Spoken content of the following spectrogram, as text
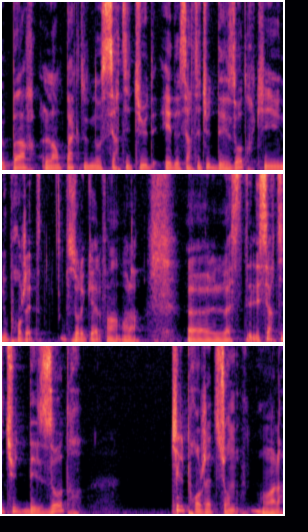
par l'impact de nos certitudes et des certitudes des autres qui nous projettent. Sur lesquelles, enfin voilà, euh, les certitudes des autres qu'ils projettent sur nous. Voilà,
